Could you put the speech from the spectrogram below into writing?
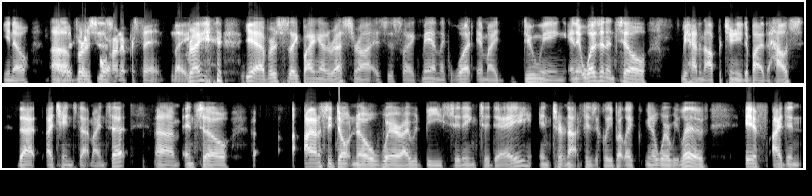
you know, uh, versus four hundred percent. Like right yeah versus like buying at a restaurant it's just like man like what am i doing and it wasn't until we had an opportunity to buy the house that i changed that mindset um, and so i honestly don't know where i would be sitting today in ter- not physically but like you know where we live if i didn't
